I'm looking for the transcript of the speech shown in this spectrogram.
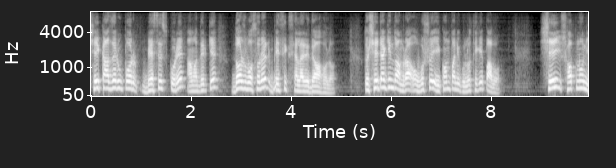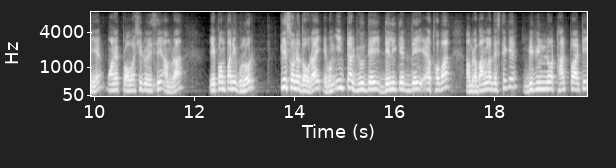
সেই কাজের উপর বেসিস করে আমাদেরকে দশ বছরের বেসিক স্যালারি দেওয়া হলো। তো সেটা কিন্তু আমরা অবশ্যই এই কোম্পানিগুলো থেকে পাবো। সেই স্বপ্ন নিয়ে অনেক প্রবাসী রয়েছে আমরা এই কোম্পানিগুলোর পিছনে দৌড়াই এবং ইন্টারভিউ দেই ডেলিকেট দেই অথবা আমরা বাংলাদেশ থেকে বিভিন্ন থার্ড পার্টি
